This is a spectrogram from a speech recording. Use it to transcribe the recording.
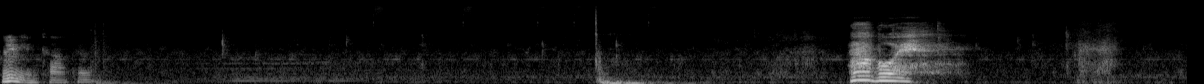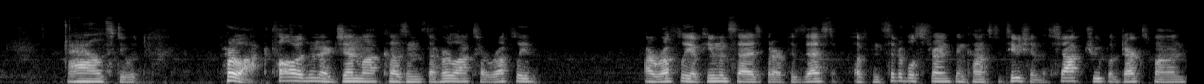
Premium content. Oh boy. Ah, let's do it. Hurlock. Taller than their Genlock cousins, the Hurlocks are roughly are roughly of human size but are possessed of considerable strength and constitution. The shock troop of Darkspawn,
